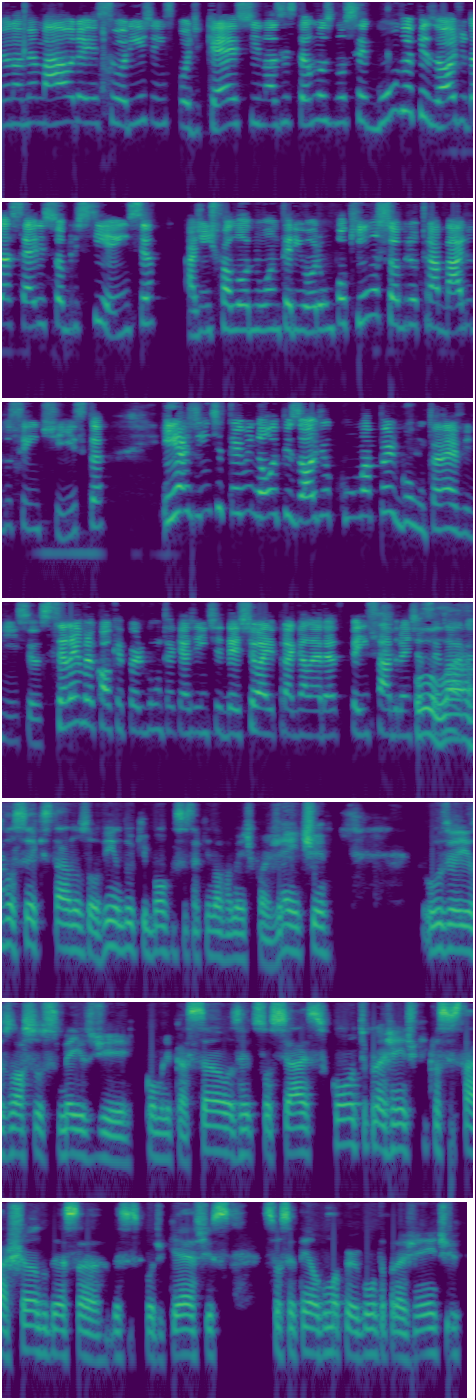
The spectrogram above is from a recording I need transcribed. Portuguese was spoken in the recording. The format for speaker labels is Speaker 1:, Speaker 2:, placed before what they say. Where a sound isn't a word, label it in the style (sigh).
Speaker 1: Meu nome é Maura, esse é o Origens Podcast e nós estamos no segundo episódio da série sobre ciência. A gente falou no anterior um pouquinho sobre o trabalho do cientista e a gente terminou o episódio com uma pergunta, né, Vinícius? Você lembra qual que é a pergunta que a gente deixou aí para a galera pensar durante a
Speaker 2: Olá,
Speaker 1: semana?
Speaker 2: Olá, você que está nos ouvindo, que bom que você está aqui novamente com a gente. Use aí os nossos meios de comunicação, as redes sociais. Conte pra gente o que você está achando dessa, desses podcasts. Se você tem alguma pergunta pra gente,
